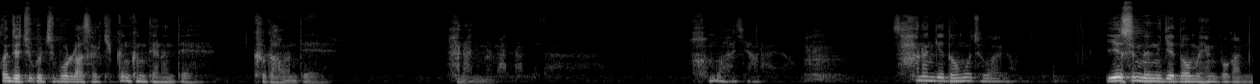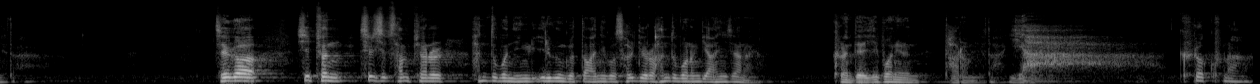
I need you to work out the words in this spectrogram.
언제 죽을지 몰라서 이렇게 끙끙대는데 그 가운데 하나님을 만납니다. 허무하지 않아요. 사는 게 너무 좋아요. 예수 믿는 게 너무 행복합니다. 제가 시편 73편을 한두 번 읽은 것도 아니고 설교를 한두 번 한 게 아니잖아요. 그런데 이번에는 다릅니다. 이야, 그렇구나.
